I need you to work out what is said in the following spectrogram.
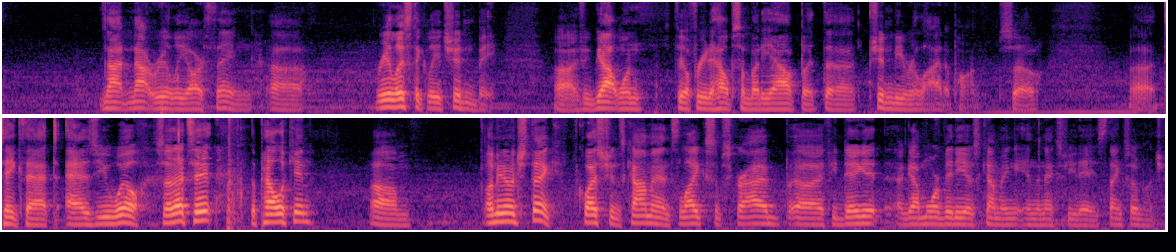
not not really our thing. Uh, realistically it shouldn't be. Uh, if you've got one feel free to help somebody out but uh, shouldn't be relied upon. So uh, take that as you will. So that's it. The pelican. Um, let me know what you think. Questions, comments, like, subscribe uh, if you dig it. I got more videos coming in the next few days. Thanks so much.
